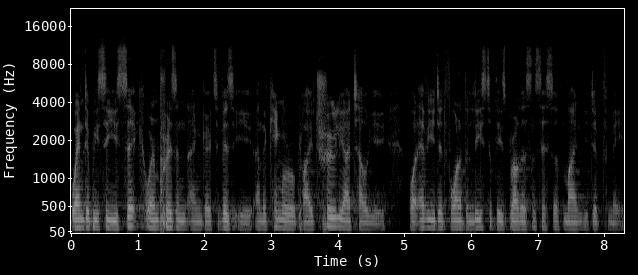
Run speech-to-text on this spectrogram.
When did we see you sick or in prison and go to visit you? And the king will reply, Truly I tell you, whatever you did for one of the least of these brothers and sisters of mine, you did for me.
